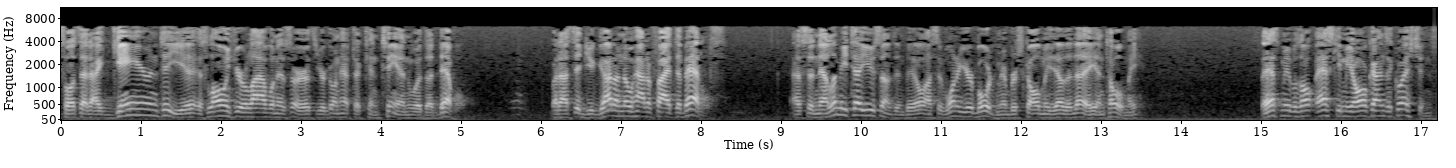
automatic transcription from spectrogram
So it's that I guarantee you, as long as you're alive on this earth, you're going to have to contend with the devil. But I said, you've got to know how to fight the battles. I said, now let me tell you something, Bill. I said, one of your board members called me the other day and told me. They asked me, was asking me all kinds of questions.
